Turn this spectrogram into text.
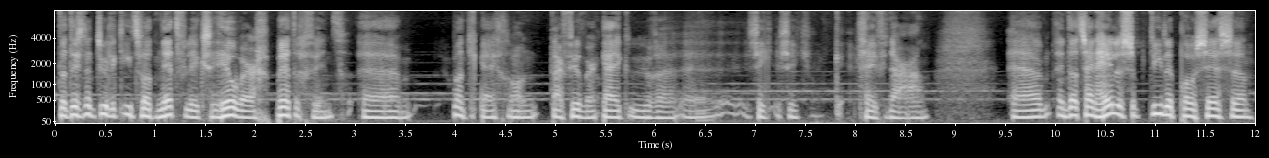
Dat is natuurlijk iets wat Netflix heel erg prettig vindt. Uh, want je krijgt gewoon daar veel meer kijkuren, zit, geef je daar aan. Ehm, en dat zijn hele subtiele processen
